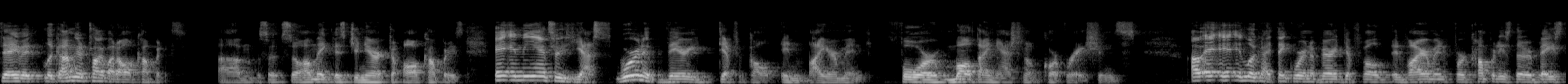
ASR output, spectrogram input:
David, look, I'm going to talk about all companies. Um, so, so I'll make this generic to all companies. And, and the answer is yes. We're in a very difficult environment for multinational corporations. Uh, and, and, look, I think we're in a very difficult environment for companies that are based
